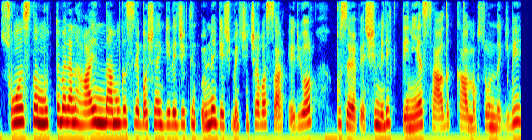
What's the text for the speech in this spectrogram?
sonrasında muhtemelen hain damgasıyla başına geleceklerin önüne geçmek için çaba sarf ediyor. Bu sebeple şimdilik Deni'ye sadık kalmak zorunda gibi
